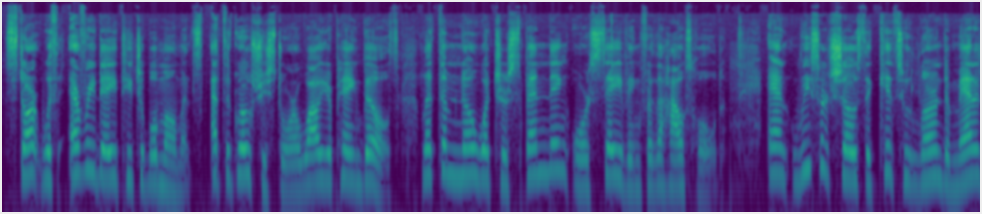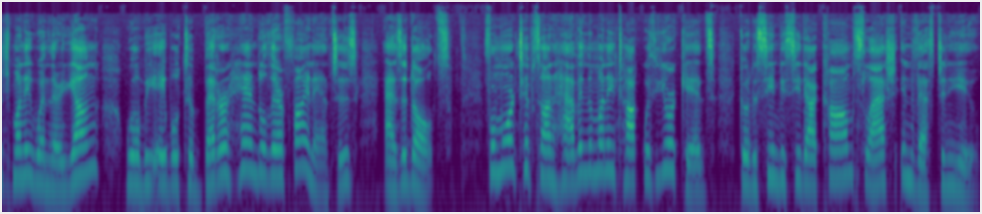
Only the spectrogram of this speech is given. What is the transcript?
Start with everyday teachable moments at the grocery store while you're paying bills. Let them know what you're spending or saving for the household. And research shows that kids who learn to manage money when they're young will be able to better handle their finances as adults. For more tips on having the money talk with your kids, go to cnbc.com slash invest in you.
